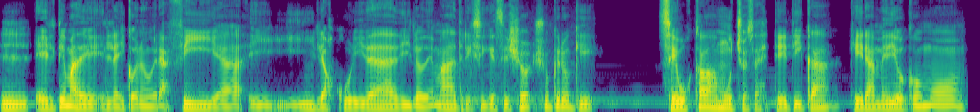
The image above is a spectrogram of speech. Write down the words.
El, tema de la iconografía y, la oscuridad y lo de Matrix y qué sé yo, yo creo que se buscaba mucho esa estética que era medio como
